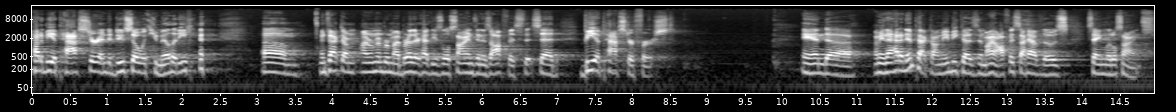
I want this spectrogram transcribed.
how to be a pastor and to do so with humility. um, in fact, I'm, i remember my brother had these little signs in his office that said, Be a pastor first. And uh, I mean, that had an impact on me because in my office I have those same little signs.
